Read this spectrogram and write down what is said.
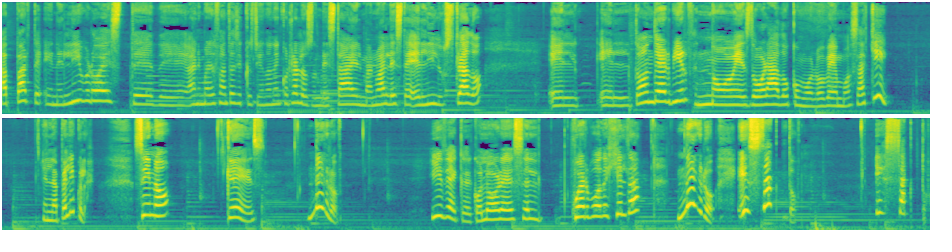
aparte en el libro este de Animales Fantásticos y donde encontrarlos, donde está el manual este, el ilustrado, el, el Thunderbird no es dorado como lo vemos aquí en la película sino que es negro. ¿Y de qué color es el cuervo de Hilda? Negro, exacto. Exacto.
